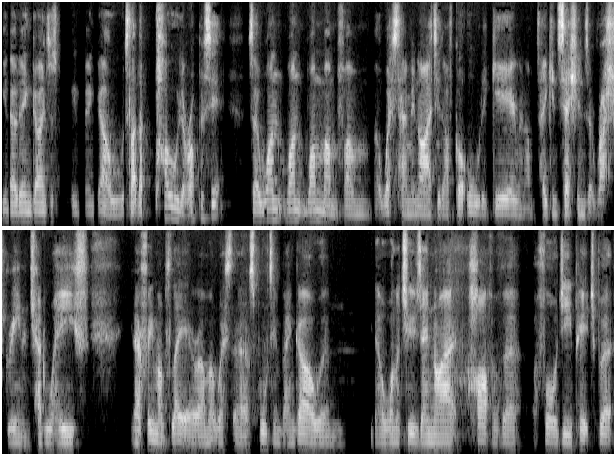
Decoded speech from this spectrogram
you know, then going to Sporting Bengal was like the polar opposite. So one one one month I'm at West Ham United, I've got all the gear and I'm taking sessions at Rush Green and Chadwell Heath. You know, three months later I'm at West uh, Sporting Bengal and you know on a Tuesday night, half of a, a 4G pitch, but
